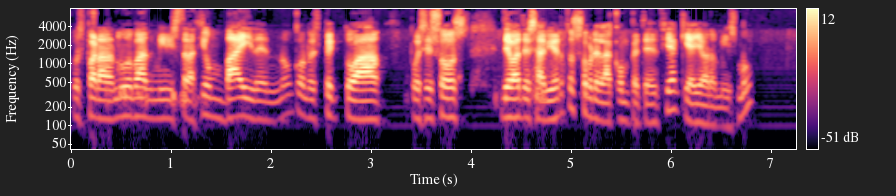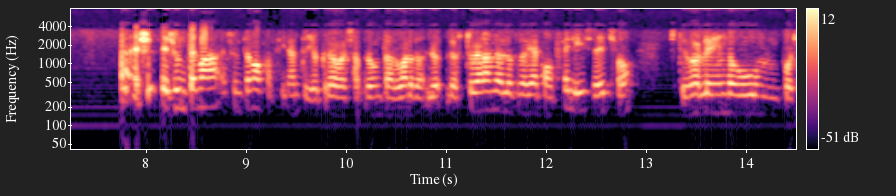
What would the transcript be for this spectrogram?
pues para la nueva administración Biden, ¿no? Con respecto a pues esos debates abiertos sobre la competencia que hay ahora mismo. Es, un tema es un tema fascinante, yo creo, esa pregunta, Eduardo. Lo, estuve hablando el otro día con Félix, de hecho, estuvimos leyendo un, pues,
